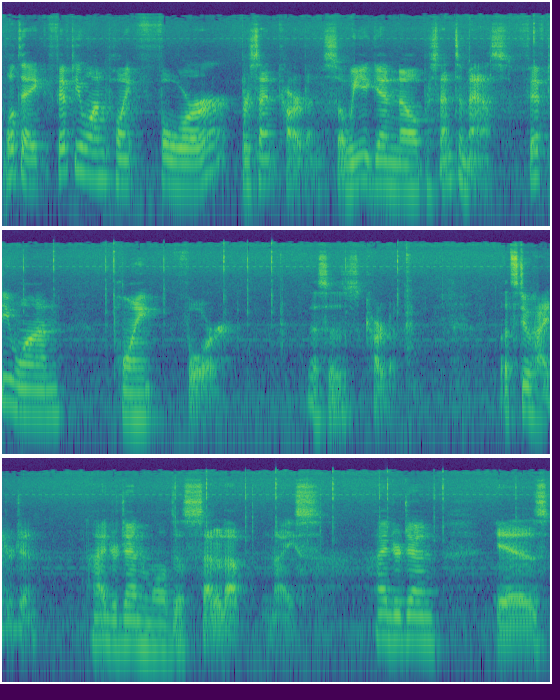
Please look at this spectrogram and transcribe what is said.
we'll take 51.4% carbon. So we again know percent to mass, 51.4. This is carbon. Let's do hydrogen. Hydrogen, we'll just set it up nice. Hydrogen is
